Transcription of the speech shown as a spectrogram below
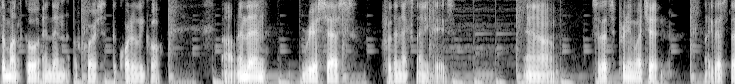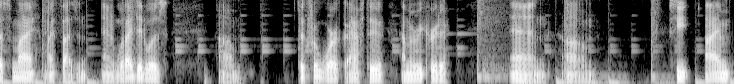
the month goal? And then, of course, the quarterly goal. Um, and then reassess for the next 90 days. And um, so that's pretty much it. Like that's that's my my thoughts. And, and what I did was um, took for work. I have to. I'm a recruiter, and um, see, I'm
